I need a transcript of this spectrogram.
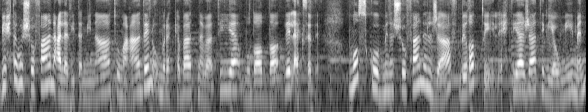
بيحتوي الشوفان على فيتامينات ومعادن ومركبات نباتية مضادة للأكسدة. نص كوب من الشوفان الجاف بغطي الاحتياجات اليومي من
